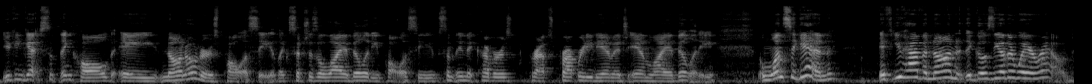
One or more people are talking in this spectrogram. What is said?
You can get something called a non-owner's policy, like such as a liability policy, something that covers perhaps property damage and liability. And once again, if you have a non, it goes the other way around.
